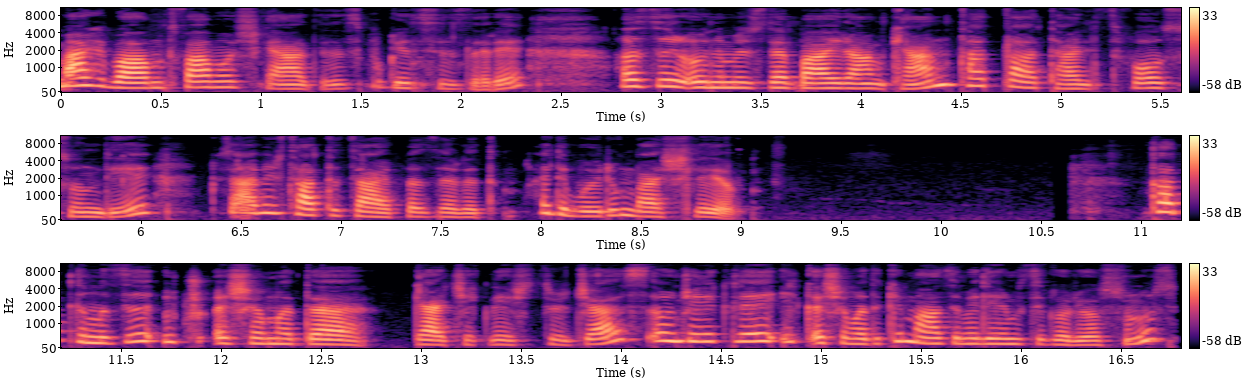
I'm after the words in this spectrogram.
Merhaba, mutfağıma hoş geldiniz. Bugün sizlere hazır önümüzde bayramken tatlı alternatif olsun diye güzel bir tatlı tarifi hazırladım. Hadi buyurun başlayalım. Tatlımızı 3 aşamada gerçekleştireceğiz. Öncelikle ilk aşamadaki malzemelerimizi görüyorsunuz.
